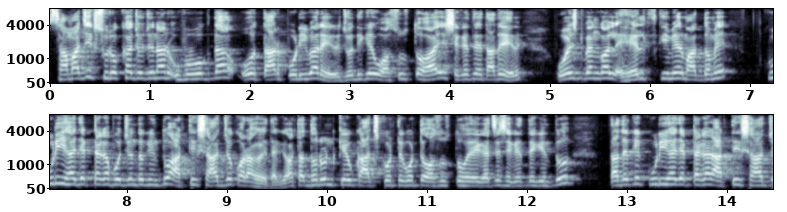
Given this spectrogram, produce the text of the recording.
সামাজিক সুরক্ষা যোজনার উপভোক্তা ও তার পরিবারের যদি কেউ অসুস্থ হয়, সেক্ষেত্রে তাদের ওয়েস্ট বেঙ্গল হেলথ স্কিমের মাধ্যমে কুড়ি হাজার টাকা পর্যন্ত কিন্তু আর্থিক সাহায্য করা হয়ে থাকে। অর্থাৎ ধরুন কেউ কাজ করতে করতে অসুস্থ হয়ে গেছে, সেক্ষেত্রে কিন্তু তাদেরকে কুড়ি হাজার টাকার আর্থিক সাহায্য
